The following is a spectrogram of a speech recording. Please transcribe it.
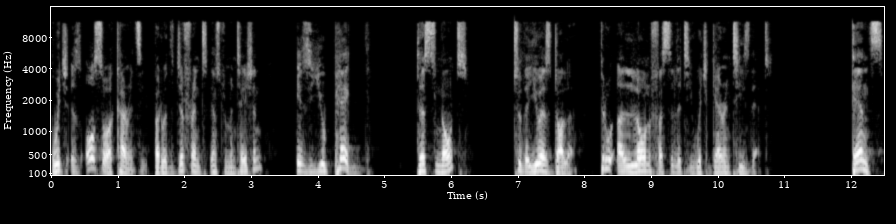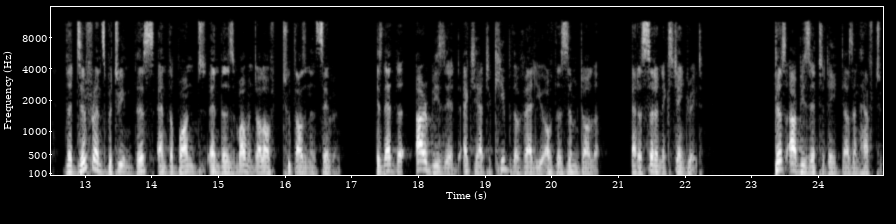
which is also a currency but with different instrumentation, is you peg this note to the US dollar through a loan facility which guarantees that. Hence, the difference between this and the bond and the Zimbabwean dollar of 2007 is that the RBZ actually had to keep the value of the Zim dollar at a certain exchange rate. This RBZ today doesn't have to.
